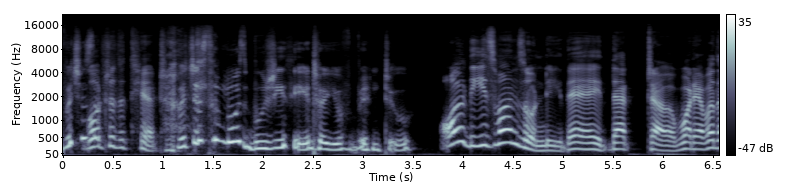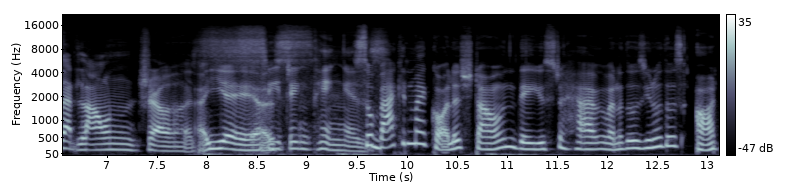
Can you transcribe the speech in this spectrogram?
which is Go the to the theater. which is the most bougie theater you've been to. All these ones only. They that uh, whatever that lounge uh, Uh, yeah, yeah, yeah. seating thing is. So back in my college town, they used to have one of those, you know, those Art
